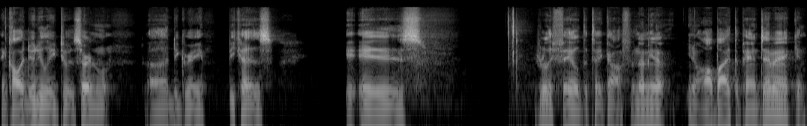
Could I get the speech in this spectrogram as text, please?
and Call of Duty League to a certain uh, degree because it is it really failed to take off. And I mean, uh, you know, all by the pandemic and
